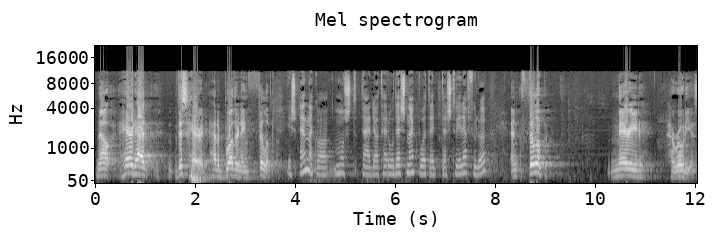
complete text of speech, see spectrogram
Now, Herod had, this Herod had a brother named Philip. És ennek a most tárgyalt Heródesnek volt egy testvére, Fülöp, And Philip married Herodias.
